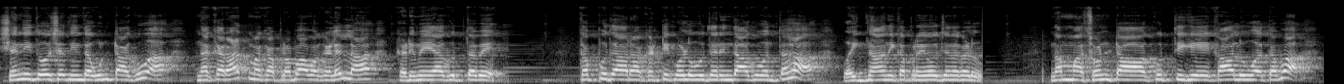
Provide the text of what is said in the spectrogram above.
ಶನಿ ದೋಷದಿಂದ ಉಂಟಾಗುವ ನಕಾರಾತ್ಮಕ ಪ್ರಭಾವಗಳೆಲ್ಲ ಕಡಿಮೆಯಾಗುತ್ತವೆ. ಕಪ್ಪು ದಾರ ಕಟ್ಟಿಕೊಳ್ಳುವುದರಿಂದ ಆಗುವಂತಹ ವೈಜ್ಞಾನಿಕ ಪ್ರಯೋಜನಗಳು. ನಮ್ಮ ಸೊಂಟ, ಕುತ್ತಿಗೆ, ಕಾಲು ಅಥವಾ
